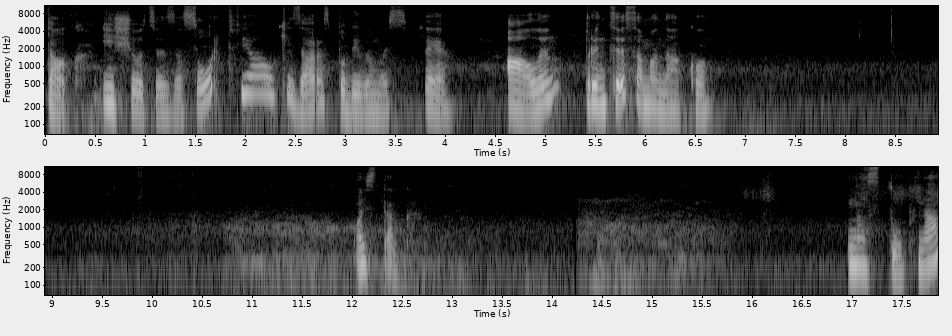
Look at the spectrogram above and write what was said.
Так, і що це за сорт фіалки? Зараз подивимось. Це Ален, принцеса Монако. Ось так. Наступна.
